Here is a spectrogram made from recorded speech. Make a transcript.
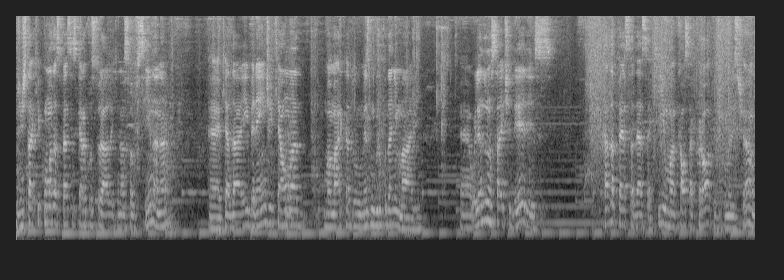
A gente está aqui com uma das peças que era costurada aqui na nossa oficina, né? É, que é da A-Brand, que é uma, uma marca do mesmo grupo da Animale. É, olhando no site deles, cada peça dessa aqui, uma calça cropped, como eles chamam,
